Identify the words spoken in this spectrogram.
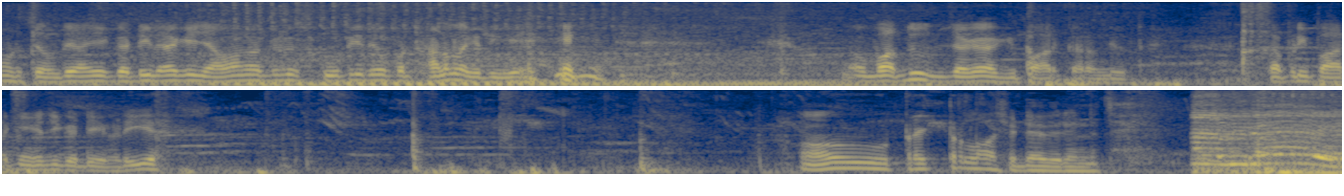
ਹੁਣ ਚਲਦੇ ਆਂ ਜੀ, ਗੱਡੀ ਲੈ ਕੇ ਜਾਵਾਂਗਾ, ਕਿਉਂਕਿ ਸਕੂਟੀ ਦੇ ਉੱਪਰ ਠੰਡ ਲੱਗਦੀ ਹੈ। ਵਾਧੂ ਜਗ੍ਹਾ ਹੈਗੀ ਪਾਰਕ ਕਰਨ ਦੀ ਉੱਤੇ। ਆਪਣੀ ਪਾਰਕਿੰਗ 'ਚ ਹੀ ਗੱਡੀ ਖੜੀ ਹੈ। ਆਹ ਟਰੈਕਟਰ ਲਾ ਛੱਡਿਆ ਵੀਰੇ ਨੇ ਤੇ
